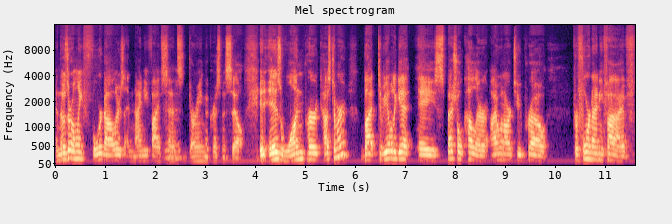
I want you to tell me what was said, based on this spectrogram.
and those are only $4.95 Mm-hmm. during the Christmas sale. It is one per customer, but to be able to get a special color i1R2 Pro for $4.95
